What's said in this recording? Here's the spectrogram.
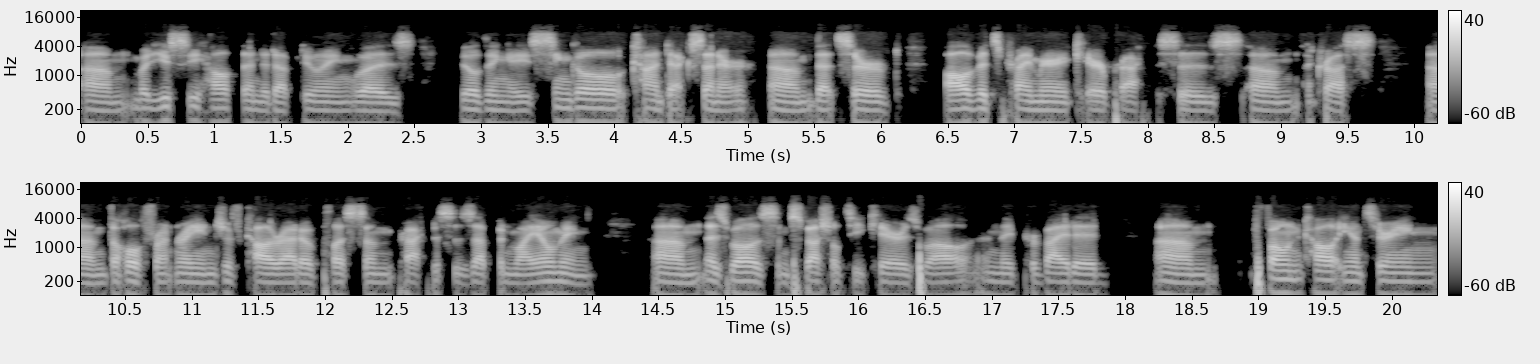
um, what UC Health ended up doing was building a single contact center um, that served all of its primary care practices across um, the whole front range of Colorado, plus some practices up in Wyoming, um, as well as some specialty care as well. And they provided um, phone call answering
